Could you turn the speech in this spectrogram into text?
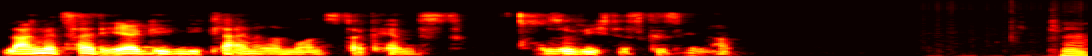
lange Zeit eher gegen die kleineren Monster kämpfst, so wie ich das gesehen habe. Okay.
